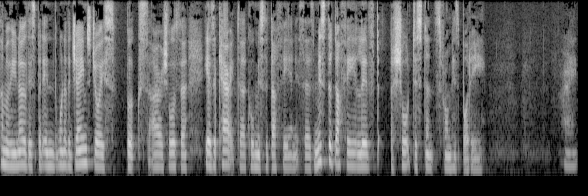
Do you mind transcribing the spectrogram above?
Some of you know this, but in one of the James Joyce books, the Irish author, he has a character called Mr. Duffy, and it says, Mr. Duffy lived a short distance from his body. Right?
